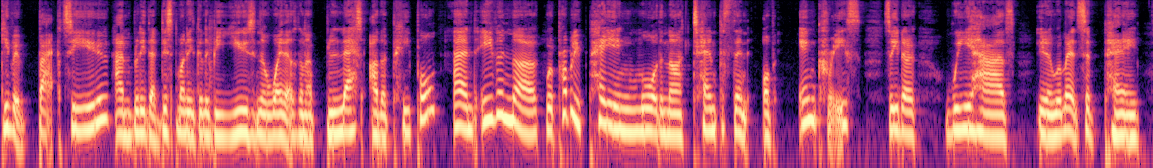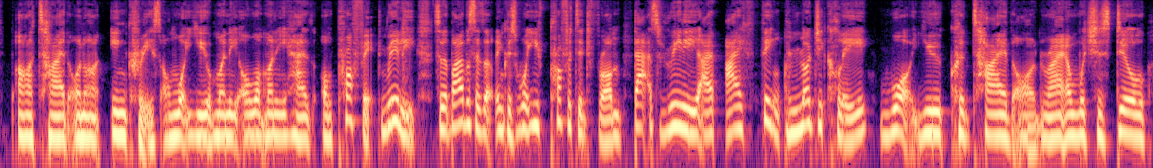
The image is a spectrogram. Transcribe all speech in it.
give it back to you and believe that this money is going to be used in a way that's going to bless other people. And even though we're probably paying more than our 10% of increase. So, you know, we have, you know, we're meant to pay our tithe on our increase, on what you money, on what money has on profit, really. So the Bible says that increase, what you've profited from, that's really, I, I think logically what you could tithe on, right? And which is still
